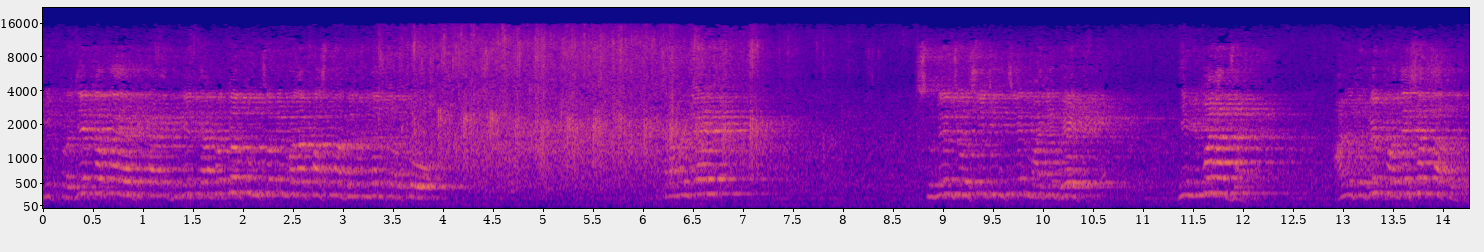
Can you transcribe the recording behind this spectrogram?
ही प्रजेकरता या ठिकाणी दिली त्याबद्दल तुमचं मी मनापासून अभिनंदन करतो. म्हणजे सुनील जोशीजींची माझी भेट ही विमानात झाली. आम्ही दोघे प्रदेशात जातो.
